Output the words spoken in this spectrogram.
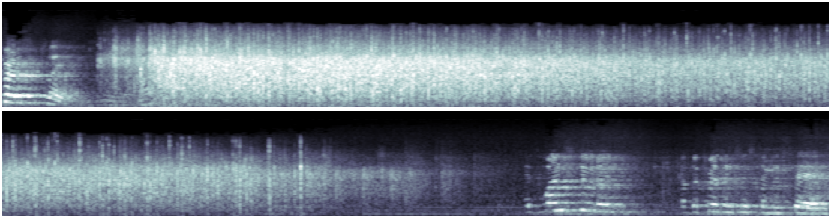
first place. As one student of the prison system has said,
